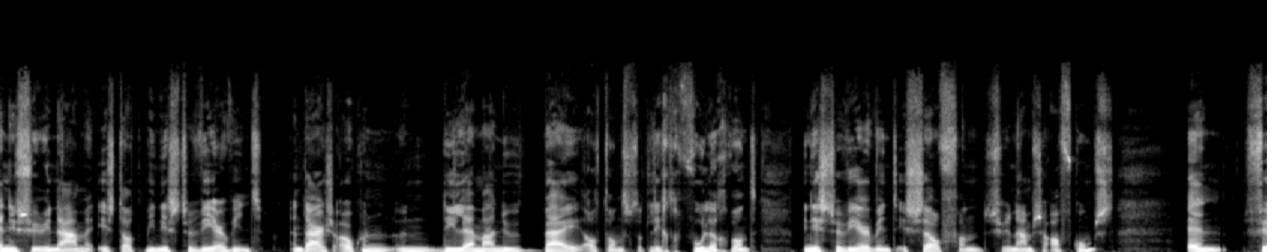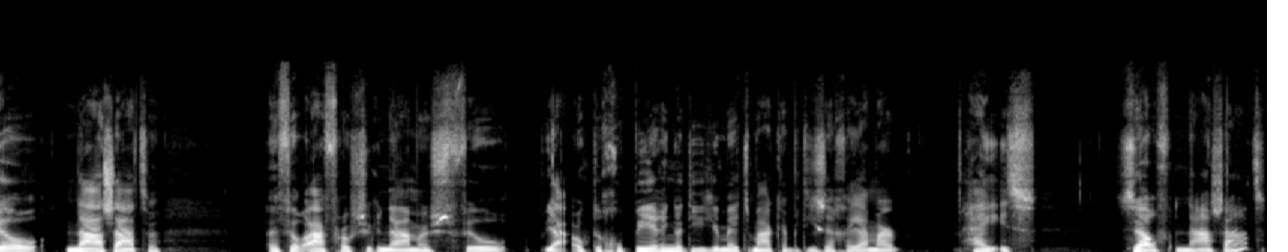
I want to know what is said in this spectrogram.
En in Suriname is dat minister Weerwind. En daar is ook een, een, dilemma nu bij. Althans, dat ligt gevoelig. Want minister Weerwind is zelf van Surinaamse afkomst. En veel nazaten, eh, veel Afro-Surinamers, veel, ja, ook de groeperingen die hiermee te maken hebben, die zeggen: ja, maar hij is zelf een nazaat.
